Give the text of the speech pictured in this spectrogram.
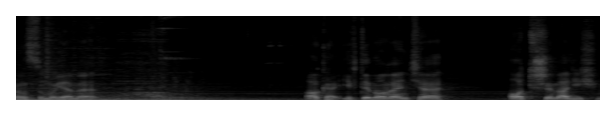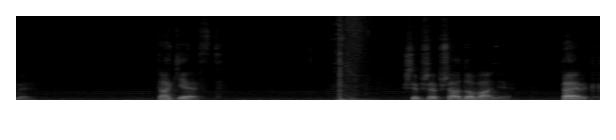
Konsumujemy. Ok, i w tym momencie otrzymaliśmy. Tak jest. Szybsze przeładowanie. Perk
